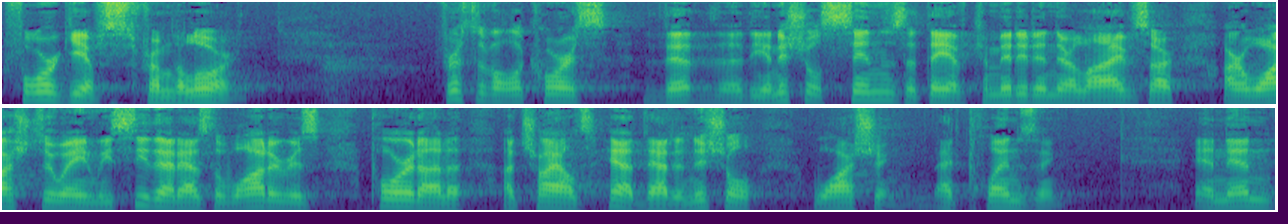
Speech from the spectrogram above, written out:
four gifts from the Lord. First of all, of course, the, the, the, initial sins that they have committed in their lives are, are washed away, and we see that as the water is poured on a, a child's head, that initial washing, that cleansing. And then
